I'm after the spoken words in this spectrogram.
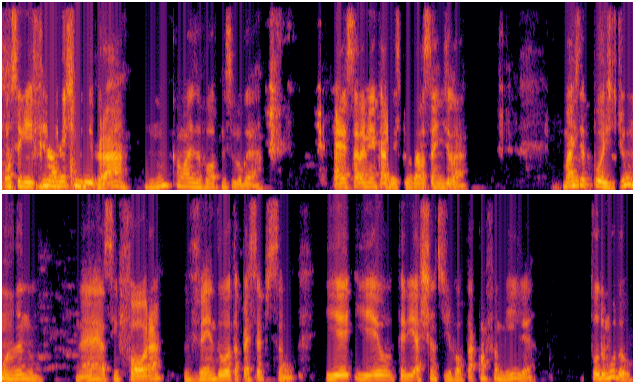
consegui finalmente me livrar, nunca mais eu volto nesse lugar. Essa era a minha cabeça quando eu estava saindo de lá. Mas depois de um ano, né, assim, fora, vendo outra percepção, e, e eu teria a chance de voltar com a família, tudo mudou.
